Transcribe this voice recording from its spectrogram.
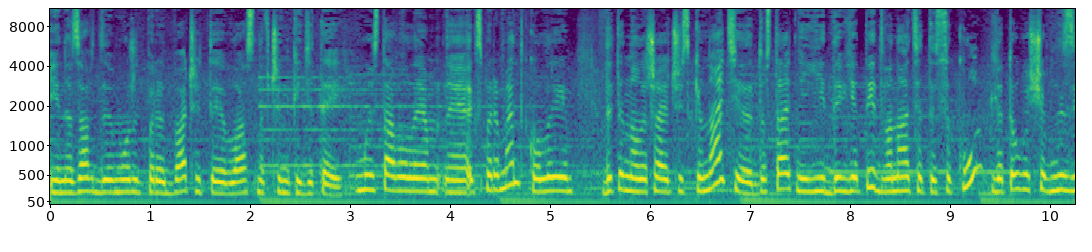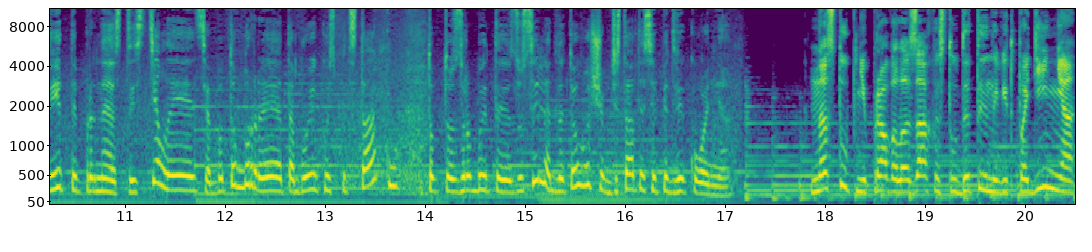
і не завжди можуть передбачити власне вчинки дітей. Ми ставили е, експеримент, коли дитина, лишаючись в кімнаті, достатньо їй 9-12 секунд для того, щоб не звідти принести стілець або табурет, або якусь підставку, тобто зробити зусилля для того, щоб дістатися під віконня. Наступні правила захисту дитини від падіння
